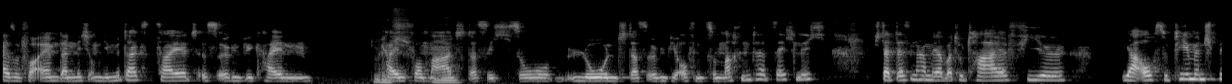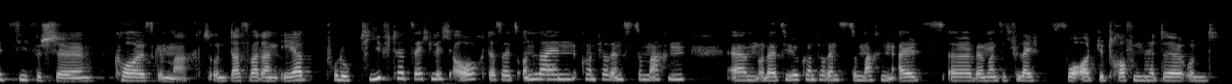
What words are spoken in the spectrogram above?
Also vor allem dann nicht um die Mittagszeit, ist irgendwie kein, kein Mensch. Format, das sich so lohnt, das irgendwie offen zu machen tatsächlich. Stattdessen haben wir aber total viel, ja auch so themenspezifische Calls gemacht. Und das war dann eher produktiv tatsächlich auch, das als Online-Konferenz zu machen ähm, oder als Videokonferenz zu machen, als äh, wenn man sich vielleicht vor Ort getroffen hätte und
